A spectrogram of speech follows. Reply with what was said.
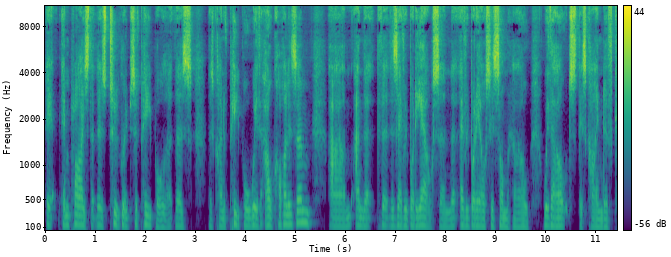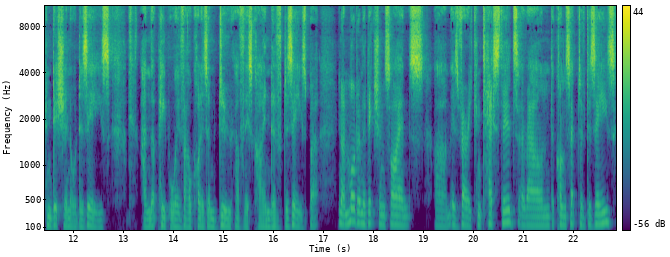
it implies that there's two groups of people. That there's there's kind of people with alcoholism, um, and that, that, there's everybody else, and that everybody else is somehow without this kind of condition or disease, and that people with alcoholism do have this kind of disease. But you know, modern addiction science um, is very contested around the concept of disease,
